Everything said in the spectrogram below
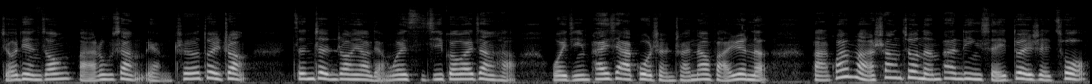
九点钟，马路上两车对撞，真正壮要两位司机乖乖站好。我已经拍下过程传到法院了，法官马上就能判定谁对谁错。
